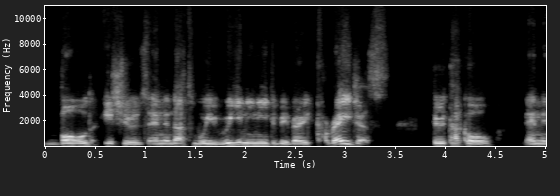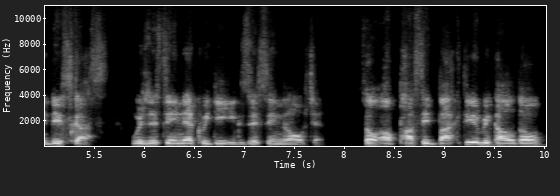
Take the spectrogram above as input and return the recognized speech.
bold issues. And that's we really need to be very courageous to tackle and discuss with this inequity existing in the ocean. So I'll pass it back to you, Ricardo,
